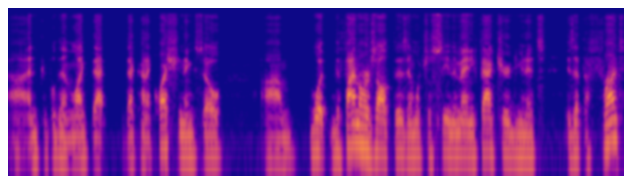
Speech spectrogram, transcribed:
uh, and people didn't like that that kind of questioning. So um, what the final result is, and what you'll see in the manufactured units, is that the front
